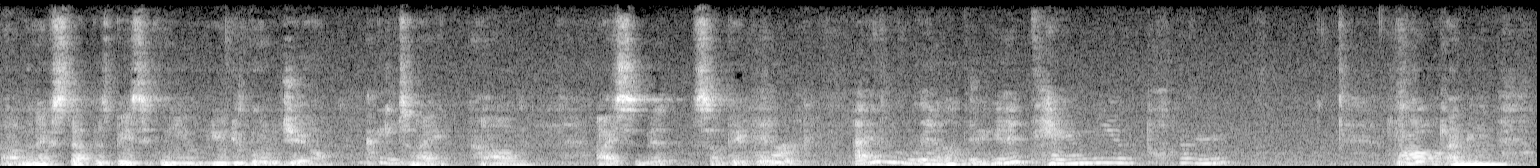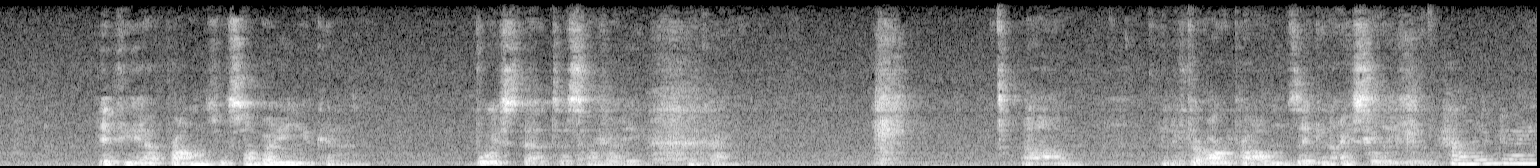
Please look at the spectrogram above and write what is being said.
Um, the next step is basically you, you do go to jail Great. tonight. Um, I submit some paperwork. I'm little. They're gonna tear me apart. Well, I mean, if you have problems with somebody, you can voice that to somebody. Okay. Um, and if there are problems, they can isolate you. How long do I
